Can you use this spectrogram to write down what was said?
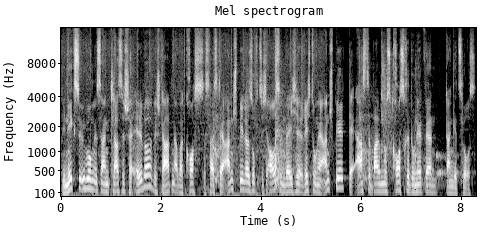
Die nächste Übung ist ein klassischer Elber. Wir starten aber Cross. Das heißt, der Anspieler sucht sich aus, in welche Richtung er anspielt. Der erste Ball muss Cross retourniert werden, dann geht's los.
